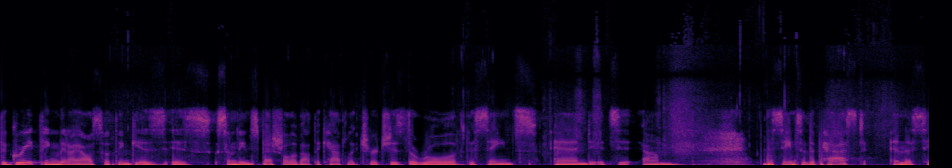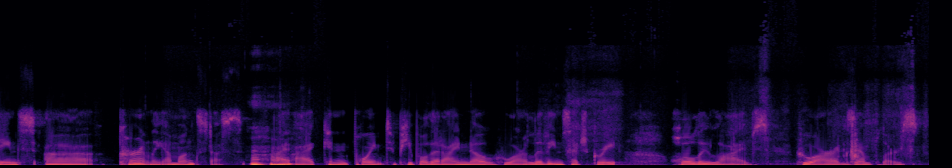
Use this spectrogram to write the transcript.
The great thing that I also think is is something special about the Catholic Church is the role of the saints, and it's um, the saints of the past and the saints uh, currently amongst us. Mm-hmm. I, I can point to people that I know who are living such great holy lives, who are exemplars.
